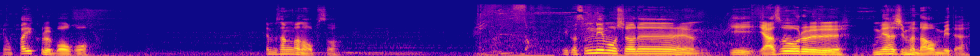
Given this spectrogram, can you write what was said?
그냥 파이크를 먹어. 템 상관없어. 이거 승리 모션은 이 야소를 구매하시면 나옵니다.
